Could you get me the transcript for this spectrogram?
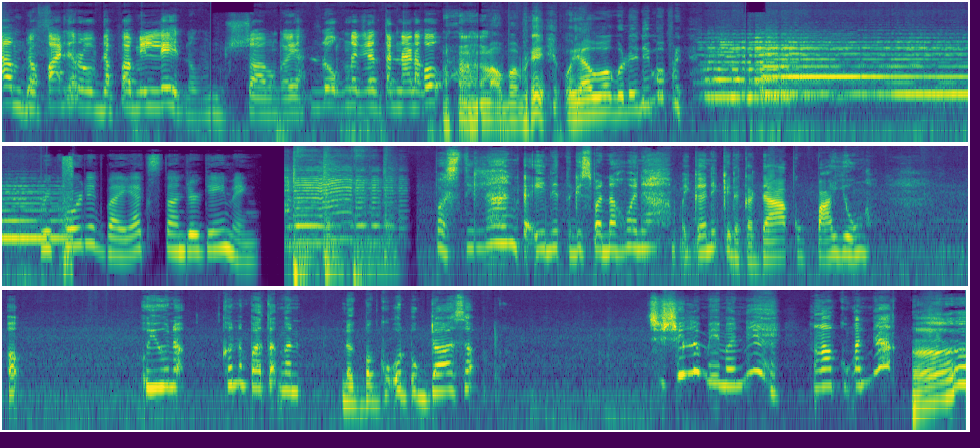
am the father of the family. Nung sa mga kaya, log na dyan tanan ako. Mao ba, pre? Uyawa ko na di mo, pre. Recorded by X Thunder Gaming. Pastilan, kainit agis panahon ha. May gani kinakada akong payong. Oh, uyo na, kanang bata nga nagbaguod og dasa. Si Sheila may man eh, ang akong anak. Ha?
